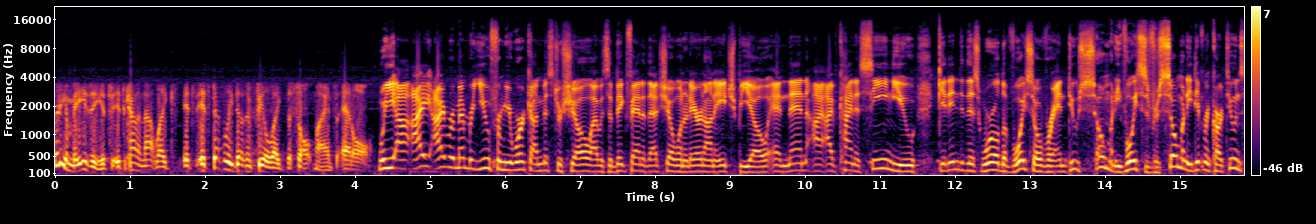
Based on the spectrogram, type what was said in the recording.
pretty amazing. It's it's kind of not like it's it definitely doesn't feel like the salt mines at all. We, uh, I, I remember you from your work on Mr. Show. I was a big fan of that show when it aired on HBO, and then I, I've kind of seen you get into this world of voiceover and do so many voices for so many different cartoons.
